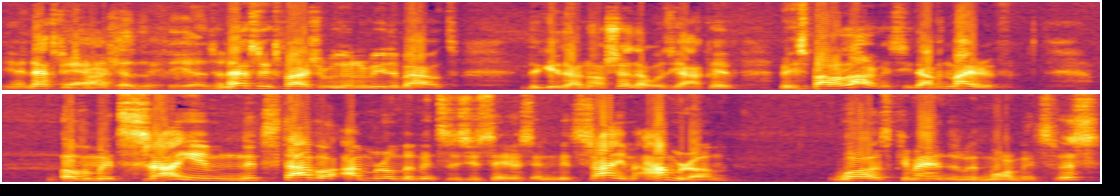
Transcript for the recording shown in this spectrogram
yeah, next week's parsha. So next week's parsha we're going to read about the Gid Hanosha, that was Yaakov, V'hispal alarvis, he davened Ma'ariv. Over Mitzrayim, Nitztava Amram b'mitzvahs Yisayos. In Mitzrayim, Amram was commanded with more mitzvahs.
